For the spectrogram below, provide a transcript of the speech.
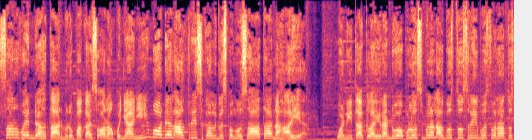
Sarwenda Tan merupakan seorang penyanyi, model, aktris sekaligus pengusaha tanah air. Wanita kelahiran 29 Agustus 1989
